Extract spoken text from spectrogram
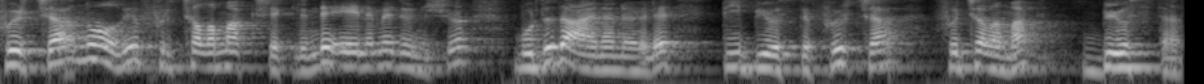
Fırça ne oluyor? Fırçalamak şeklinde eyleme dönüşüyor. Burada da aynen öyle. Die Bürste fırça, fırçalamak, Bürsten.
